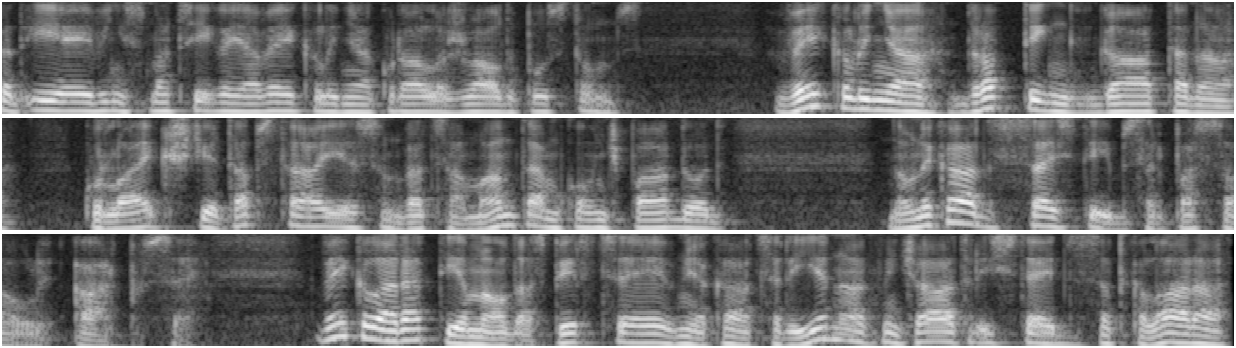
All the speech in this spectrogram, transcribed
kad ieeju viņas macīgajā veikaliņā, kur allaž valda pustums. Veikaliņā, Drotinga gātanā, kur laiks šķiet apstājies un vecām mantām, ko viņš pārdod, nav nekādas saistības ar pasauli ārpusē. Veikalā reti iemaldās pircēji, un ja kāds arī ienāk, viņš ātri izsteidzas atkal ārā,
